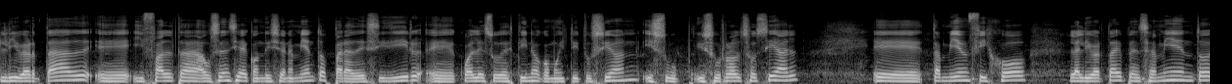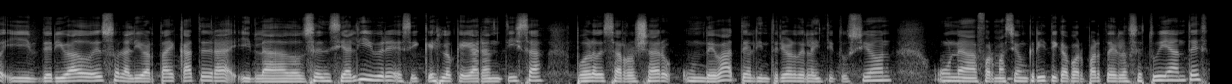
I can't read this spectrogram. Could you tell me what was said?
libertad eh, y falta, ausencia de condicionamientos para decidir cuál es su destino como institución y su, y su rol social. Eh, también fijó la libertad de pensamiento y derivado de eso la libertad de cátedra y la docencia libre, es decir, que es lo que garantiza poder desarrollar un debate al interior de la institución, una formación crítica por parte de los estudiantes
